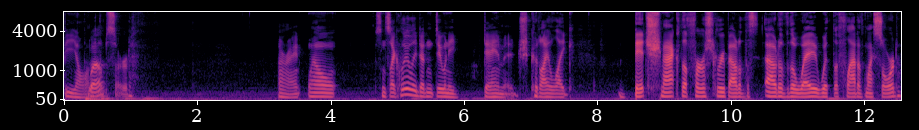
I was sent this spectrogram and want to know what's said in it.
Beyond Well- absurd. Alright, well, since I clearly didn't do any damage, could I, like, bitch smack the first group out of the, out of the way with the flat of my sword?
